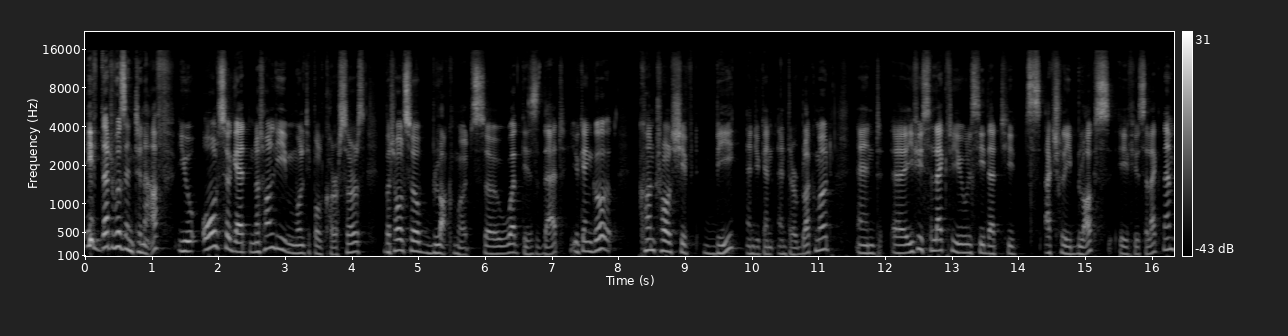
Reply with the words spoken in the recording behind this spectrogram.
If that wasn't enough, you also get not only multiple cursors, but also block mode. So what is that? You can go Control Shift B and you can enter block mode. And uh, if you select, you will see that it's actually blocks if you select them.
